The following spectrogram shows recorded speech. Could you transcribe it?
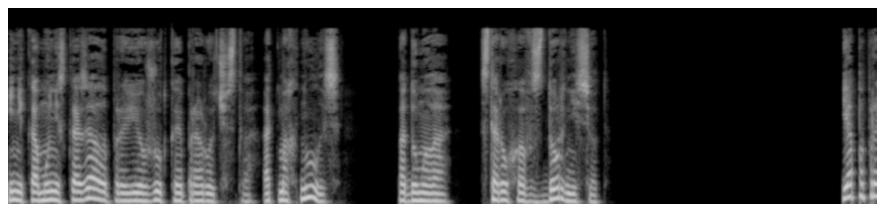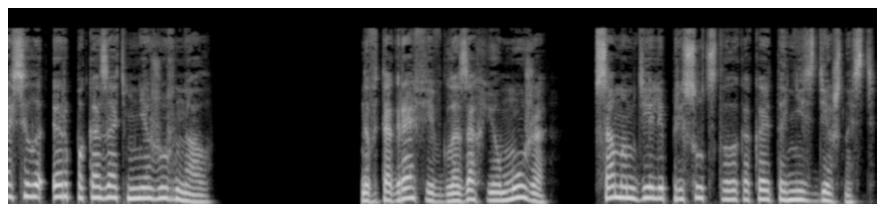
и никому не сказала про ее жуткое пророчество. Отмахнулась, подумала, старуха вздор несет. Я попросила Эр показать мне журнал. На фотографии в глазах ее мужа в самом деле присутствовала какая-то нездешность.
